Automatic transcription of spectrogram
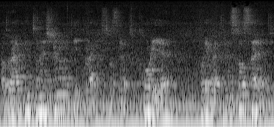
Wildlife International, the Ecological Society Korea, Korean Veteran Society,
